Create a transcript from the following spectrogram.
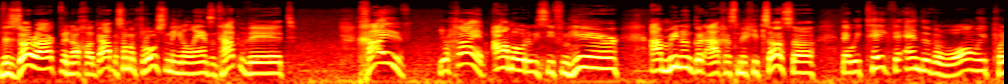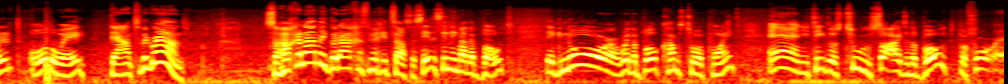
V'zarak gaba. Someone throws something and it lands on top of it. Chayiv. You're chayiv. Alma, what do we see from here? Amrinon good achas mechitzasa. That we take the end of the wall and we put it all the way down to the ground. So hachanami good achas mechitzasa. Say the same thing about the boat. Ignore where the boat comes to a point, and you take those two sides of the boat before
